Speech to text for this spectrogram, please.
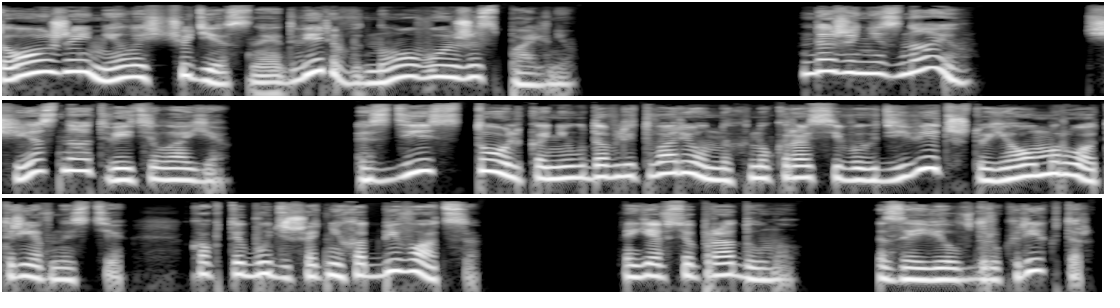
тоже имелась чудесная дверь в новую же спальню. «Даже не знаю», — честно ответила я. «Здесь столько неудовлетворенных, но красивых девиц, что я умру от ревности. Как ты будешь от них отбиваться?» «Я все продумал», — заявил вдруг ректор,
